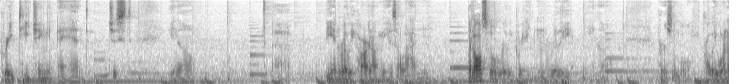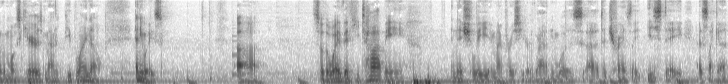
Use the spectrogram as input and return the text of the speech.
great teaching and just, you know, uh, being really hard on me as a Latin, but also really great and really, you know, personable. Probably one of the most charismatic people I know. Anyways, uh, so the way that he taught me initially in my first year of Latin was uh, to translate iste as like a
